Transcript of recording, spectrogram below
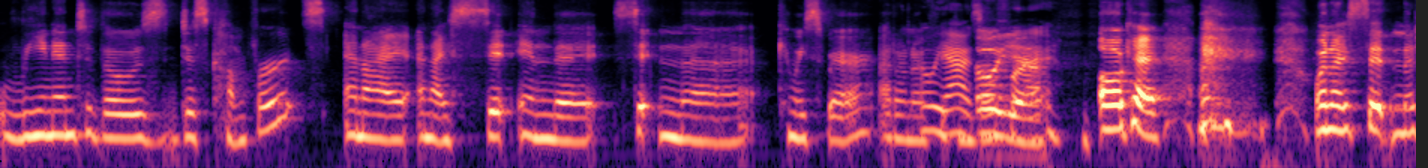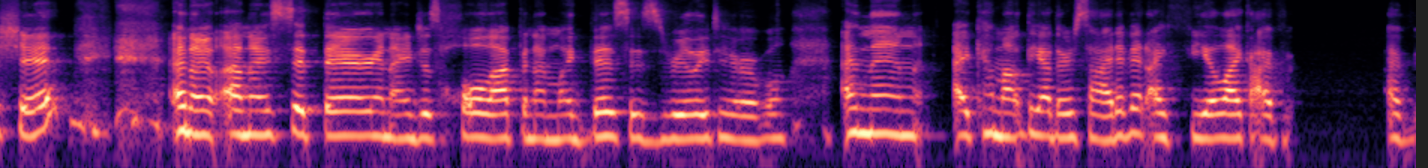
lean into those discomforts and I and I sit in the sit in the can we swear? I don't know. Oh yeah, oh yeah. Oh, okay. when I sit in the shit and I and I sit there and I just hole up and I'm like, this is really terrible. And then I come out the other side of it. I feel like I've I've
